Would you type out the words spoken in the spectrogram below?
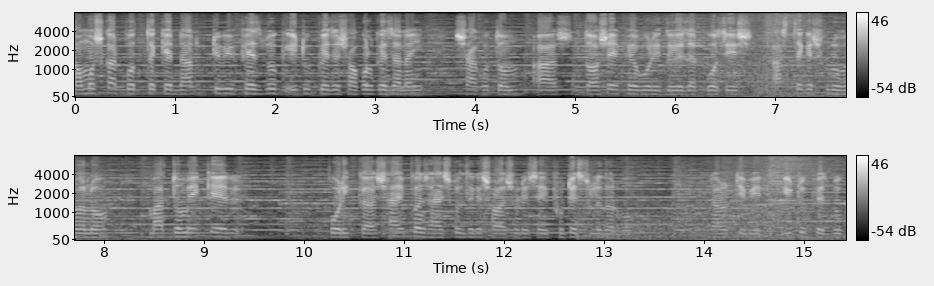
নমস্কার প্রত্যেককে নাটক টিভি ফেসবুক, ইউটিউব পেজে সকলকে জানাই স্বাগতম। আজ দশই ফেব্রুয়ারি দুই হাজার পঁচিশ, আজ থেকে শুরু হলো মাধ্যমিকের পরীক্ষা সাহেবগঞ্জ হাই স্কুল থেকে সরাসরি সেই ফুটেজ তুলে ধরবো নাটক টিভির ইউটিউব, ফেসবুক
